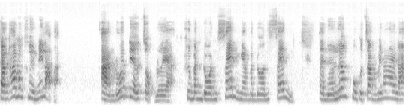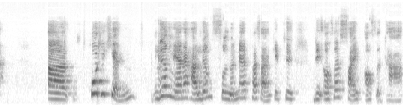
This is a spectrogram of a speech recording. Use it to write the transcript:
กลางค่ำกลางคืนไม่หลับอะ อ่านรวดเดียวจบเลยอะ คือมันโดนเส้นไงมันโดนเส้น แต่เนื้อเรื่องครูก็จำไม่ได้ละผู้ที่เขียน เรื่องนี้นะคะ เรื่องฟื้นเนี่ยภาษาอังกฤษคือ The Other Side of the Dark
